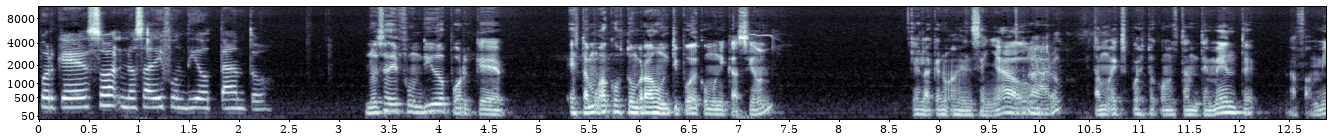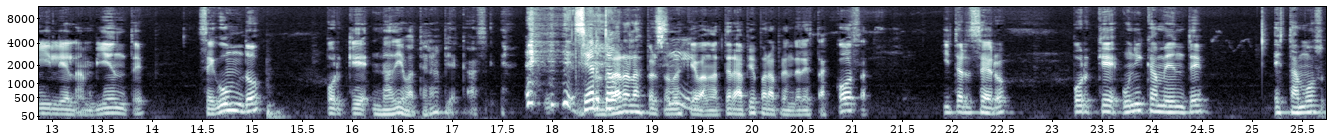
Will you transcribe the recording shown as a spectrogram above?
porque eso no se ha difundido tanto. No se ha difundido porque estamos acostumbrados a un tipo de comunicación, que es la que nos han enseñado. Claro. Estamos expuestos constantemente, la familia, el ambiente. Segundo, porque nadie va a terapia casi. ¿Cierto? Son raras las personas Sí. que van a terapia para aprender estas cosas. Y tercero, porque únicamente estamos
